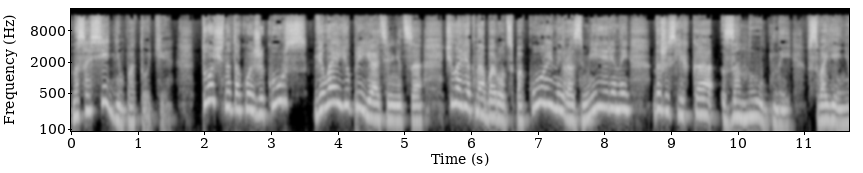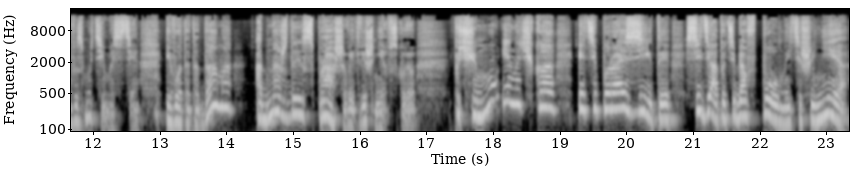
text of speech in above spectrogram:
На соседнем потоке точно такой же курс вела ее приятельница, человек, наоборот, спокойный, размеренный, даже слегка занудный в своей невозмутимости. И вот эта дама однажды спрашивает Вишневскую — Почему, Иночка, эти паразиты сидят у тебя в полной тишине,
